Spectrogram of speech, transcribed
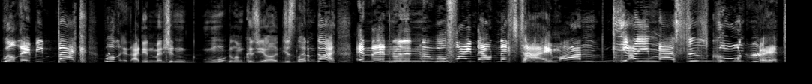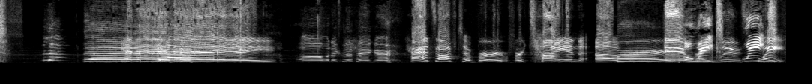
Will they be back? Will? I didn't mention Morgulum because you uh, just let him die. And then, then we'll find out next time on Game Masters Gauntlet. Yay! Oh, what a cliffhanger! Hats off to Bert for tying up Bird. every Oh wait, loose- wait, wait.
